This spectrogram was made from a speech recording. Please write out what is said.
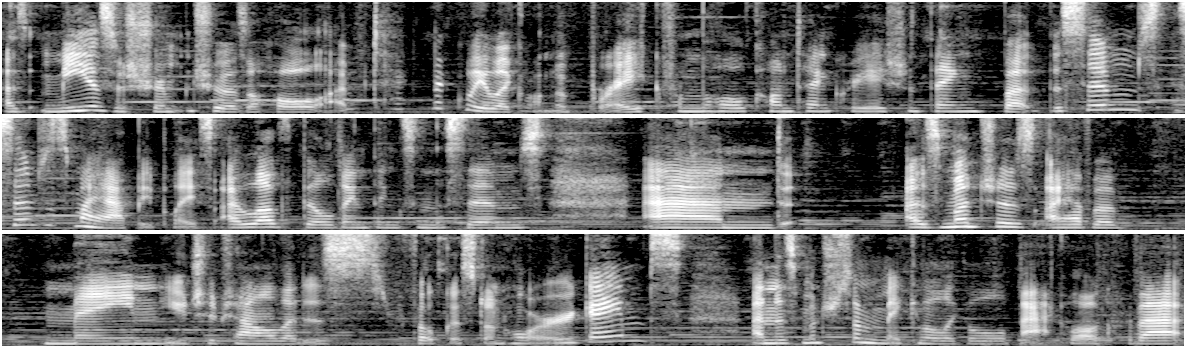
as me as a Shrimpchu as a whole, I'm technically like on a break from the whole content creation thing, but The Sims The Sims is my happy place. I love building things in The Sims and as much as I have a main YouTube channel that is focused on horror games, and as much as I'm making like a little backlog for that,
